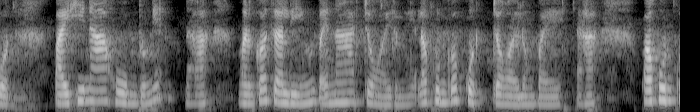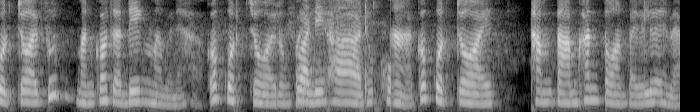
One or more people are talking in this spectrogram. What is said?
กดไปที่หน้าโฮมตรงเนี้ยนะคะมันก็จะลิงก์ไปหน้าจอยตรงนี้ แล้วคุณก็กดจอยลงไปนะคะพอคุณกดจอยฟึบมันก็จะเด้งมาแบบนี้ค่ะ ก็กดจอยลงไปสวัสดีค่ะทุกคนอ่าก็กดจอยทำตามขั้นตอนไปเรื่อยๆเห็นไหม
